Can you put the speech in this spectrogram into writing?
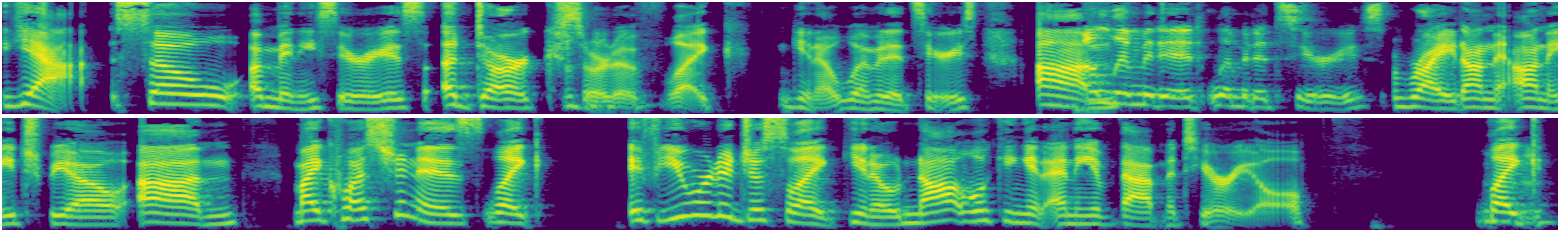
Yeah. So a mini series, a dark sort Mhm. of like, you know, limited series. Um a limited limited series. right on on HBO. Um my question is like if you were to just like, you know, not looking at any of that material, like Mhm.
